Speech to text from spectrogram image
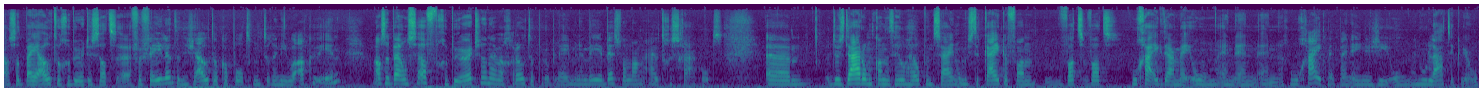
als dat bij je auto gebeurt, is dat eh, vervelend. Dan is je auto kapot, moet er een nieuwe accu in. Maar als het bij onszelf gebeurt, dan hebben we een groter probleem. En dan ben je best wel lang uitgeschakeld. Ehm, dus daarom kan het heel helpend zijn om eens te kijken van wat, wat, hoe ga ik daarmee om en, en, en hoe ga ik met mijn energie om en hoe laat ik weer op.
